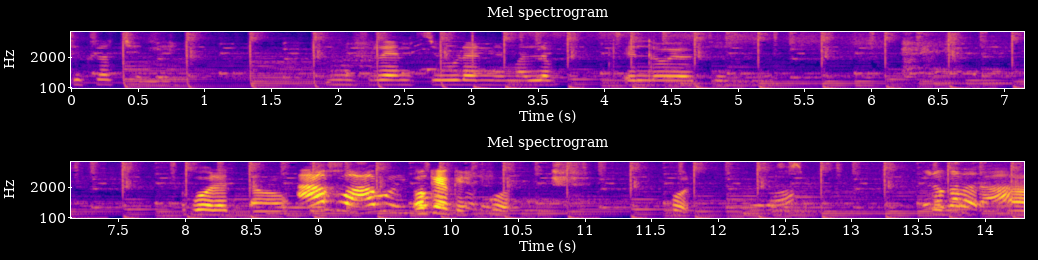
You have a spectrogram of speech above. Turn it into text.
సిక్స్ వచ్చింది మీ ఫ్రెండ్స్ చూడండి మళ్ళీ ఎల్లో వచ్చేసింది. ఫోర్ ఆగు ఆగు okay okay four four yellow కలరా ఆ,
